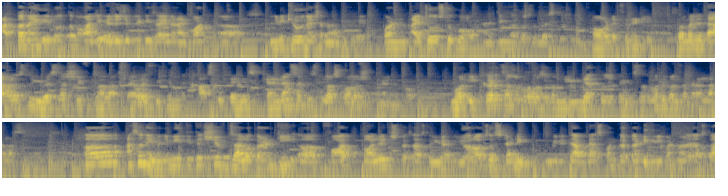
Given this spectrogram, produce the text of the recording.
आता नाही गेलो तर मग माझी एलिजिबिलिटी जाईल आणि आय कॉन्ट म्हणजे मी खेळू नाही शकणार तिकडे. पण I chose to go I think that was the best हो डेफिनेटली पण म्हणजे त्यावेळेस तू युएस ला शिफ्ट झालास. त्यावेळेस तिथे म्हणजे खास तू टेनिस खेळण्यासाठीच तुला स्कॉलरशिप मिळाली. हो. मग इकडचा जो प्रवास होता म्हणजे इंडियातला जो टेनिस तुला ते बंद करायला लागला असं नाही. म्हणजे मी तिथे शिफ्ट झालो कारण की फॉर कॉलेज कसं असतं यू आर ऑल्सो स्टडिंग तुम्ही तिथे अभ्यास पण करता डिग्री पण मिळत असता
